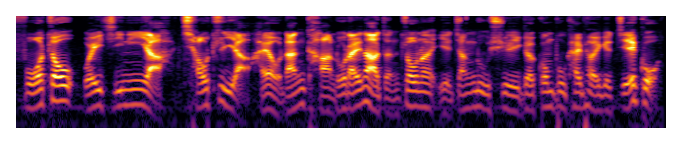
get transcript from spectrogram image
佛州、维吉尼亚、乔治亚还有南卡罗来纳等州呢，也将陆续的一个公布开票一个结果。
